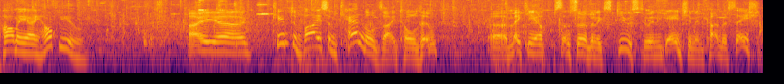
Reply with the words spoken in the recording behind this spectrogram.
How may I help you? I uh, came to buy some candles, I told him, uh, making up some sort of an excuse to engage him in conversation.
